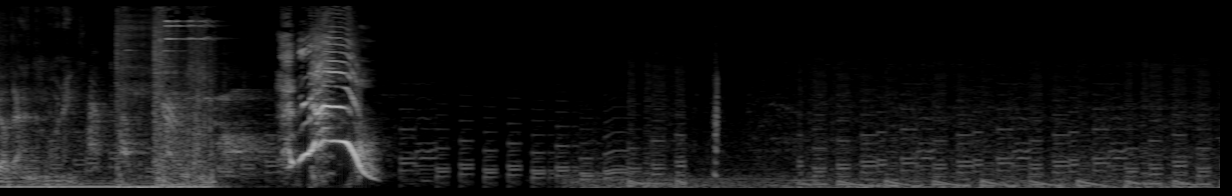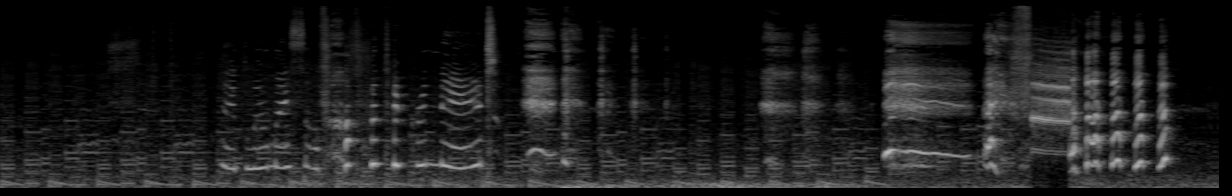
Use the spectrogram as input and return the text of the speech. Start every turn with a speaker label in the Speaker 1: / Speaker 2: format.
Speaker 1: feel that in the morning.
Speaker 2: No! I blew myself up with a grenade.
